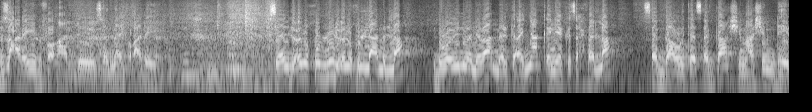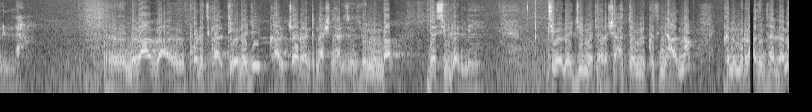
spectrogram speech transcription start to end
ብዛዕረይ ብፈቓድ ሰናይ ፍቓደ እዩ ስለዚ ልዕሊ ኩሉ ልዕሊ ኩላ ምላ ድወይኖ ንባ መልክዐኛ ቅኔ ክፅሕፈላ ፀጋዊ ተፀጋ ሽማሽም ደይብላ። ንባብ ፖለቲካል ቴዎሎጂ ካልቸር ንድ ዝብል ምንባብ ደስ ይብለኒ። ቴዎሎጂ መጨረሻ ሕቶ ምልክት ኒኣልና ክንምራቅ እንተለና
